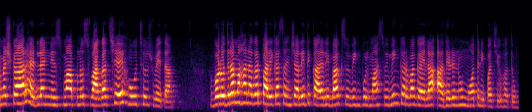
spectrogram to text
નમસ્કાર હેડલાઇન ન્યૂઝમાં આપનું સ્વાગત છે. હું છું શ્વેતા. વડોદરા મહાનગરપાલિકા સંચાલિત કારેલીબાગ સ્વિમિંગ પુલમાં સ્વિમિંગ કરવા ગયેલા આધેડનું મોત નીપજ્યું હતું.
